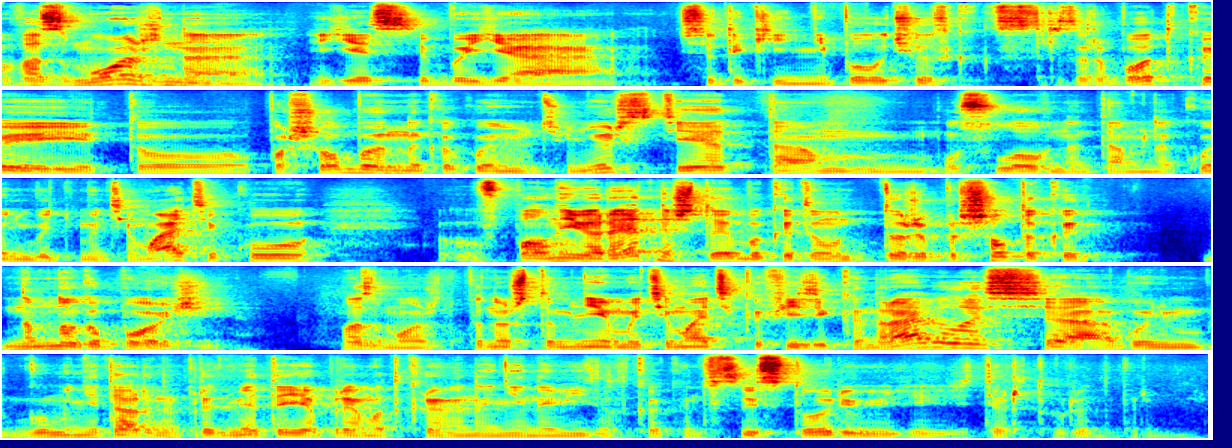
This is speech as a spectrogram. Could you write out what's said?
Возможно, если бы я все-таки не получился как-то с разработкой, то пошел бы на какой-нибудь университет, там, условно, там, на какую-нибудь математику. Вполне вероятно, что я бы к этому тоже пришел, только намного позже, возможно. Потому что мне математика, физика нравилась, а гуманитарные предметы я прям откровенно ненавидел, как историю или литературу, например.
